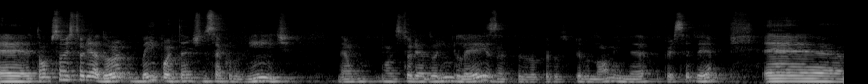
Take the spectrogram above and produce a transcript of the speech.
É, Thompson é um historiador bem importante do século XX, né? um, um historiador inglês, né? pelo, pelo, pelo nome, né? perceber. É,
